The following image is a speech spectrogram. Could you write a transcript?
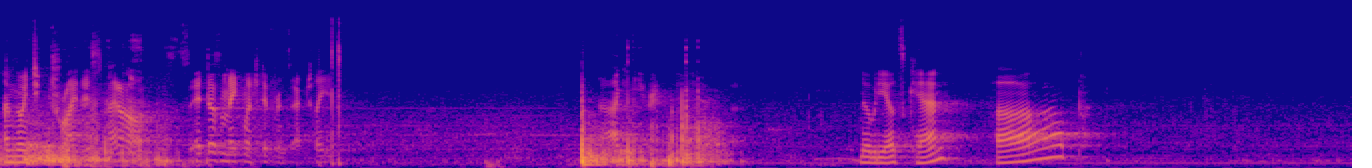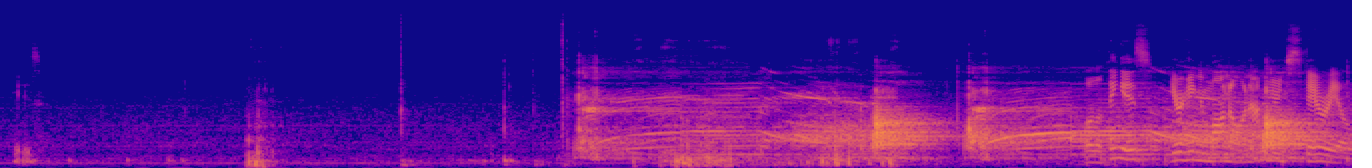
I'm going to try this. I don't know. It doesn't make much difference, actually. Uh, I can hear it. Nobody else can. Up. It is. Well, the thing is, you're hearing mono and I'm hearing stereo.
